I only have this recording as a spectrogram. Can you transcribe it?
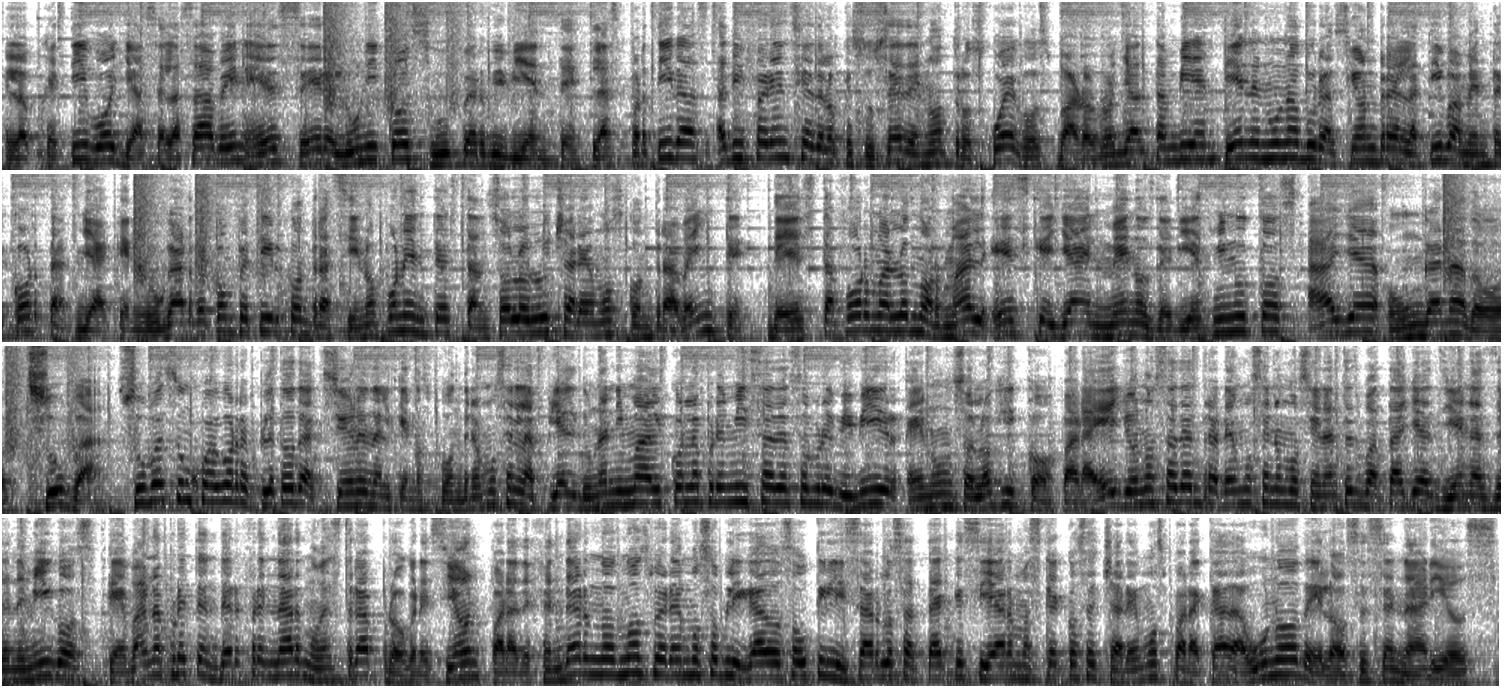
El objetivo, ya se la saben, es ser el único superviviente. Las partidas, a diferencia de lo que sucede en otros juegos, Battle Royale también, tienen una duración relativamente corta, ya que en lugar de competir contra 100 oponentes, tan solo lucharemos contra 20. De esta forma lo normal es que ya en menos de 10 minutos haya un ganador. Suba. Suba es un juego repleto de acción en el que nos pondremos en la piel de un animal con la premisa de sobrevivir en un zoológico. Para ello nos adentraremos en emocionantes batallas llenas de enemigos que van a pretender frenar nuestra progresión. Para defendernos nos veremos obligados a utilizar los ataques y armas que cosecharemos para cada uno de los escenarios.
